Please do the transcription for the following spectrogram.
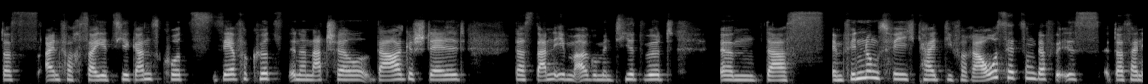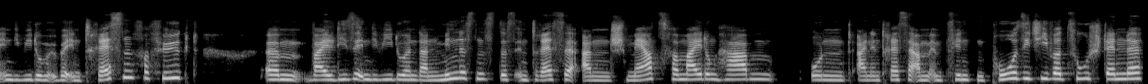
das einfach sei jetzt hier ganz kurz, sehr verkürzt in a nutshell dargestellt, dass dann eben argumentiert wird, ähm, dass Empfindungsfähigkeit die Voraussetzung dafür ist, dass ein Individuum über Interessen verfügt, ähm, weil diese Individuen dann mindestens das Interesse an Schmerzvermeidung haben und ein Interesse am Empfinden positiver Zustände.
